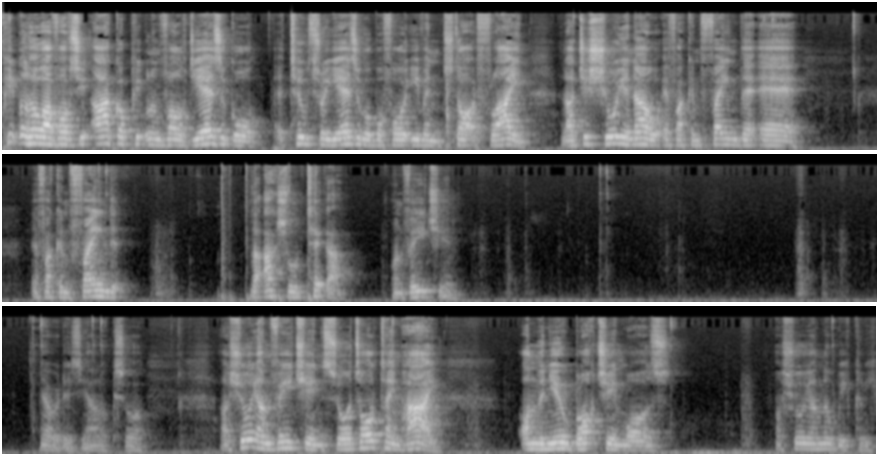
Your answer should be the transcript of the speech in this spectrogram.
people who have obviously I got people involved years ago, uh, two three years ago before it even started flying, and I'll just show you now if I can find the uh, if I can find the actual ticker on VeChain. There it is, yeah, look, so I'll show you on VeChain, so it's all time high on the new blockchain was, I'll show you on the weekly.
